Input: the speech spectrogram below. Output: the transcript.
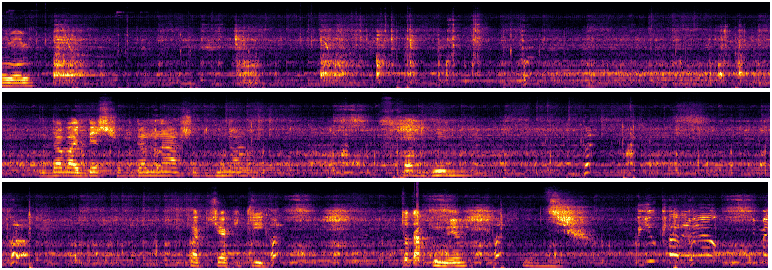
O lol. Dawaj, bierz shotguna, shotguna. Shotgun. Patrzcie, jaki trik. To tak umiem. Me.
